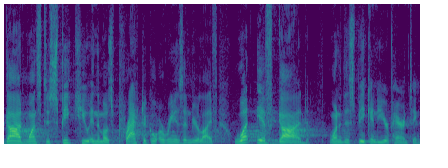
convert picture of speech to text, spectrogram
God, wants to speak to you in the most practical arenas of your life. What if God wanted to speak into your parenting.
